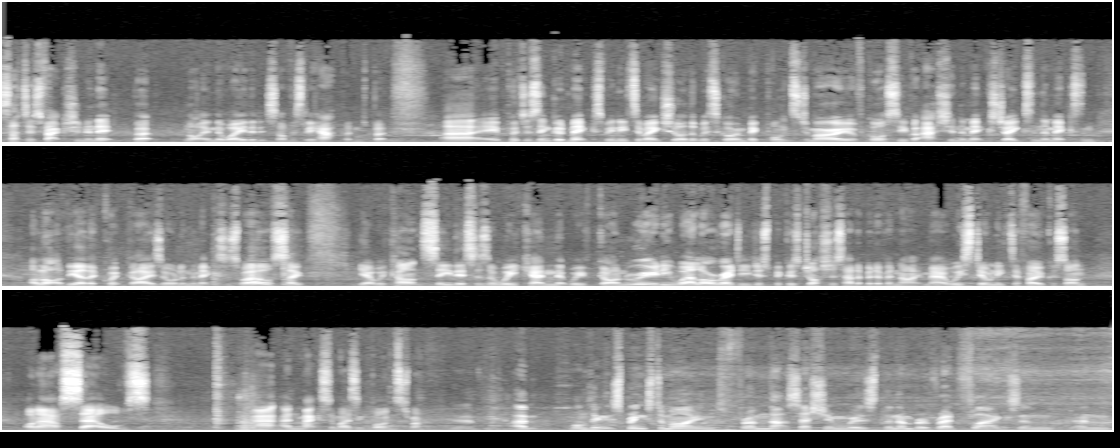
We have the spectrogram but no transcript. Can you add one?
satisfaction in it, but not in the way that it's obviously happened. But uh, it puts us in good mix. We need to make sure that we're scoring big points tomorrow. Of course, you've got Ash in the mix, Jake's in the mix, and a lot of the other quick guys all in the mix as well. So, yeah, we can't see this as a weekend that we've gone really well already just because Josh has had a bit of a nightmare. We still need to focus on on ourselves. Uh, and maximising points tomorrow. Yeah. Um, one thing that springs to mind from that session was the number of red flags and, and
